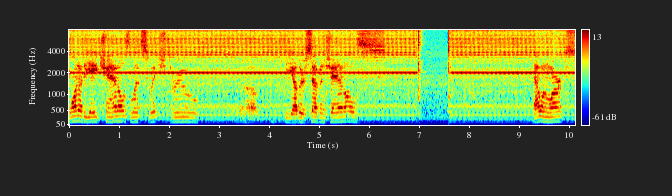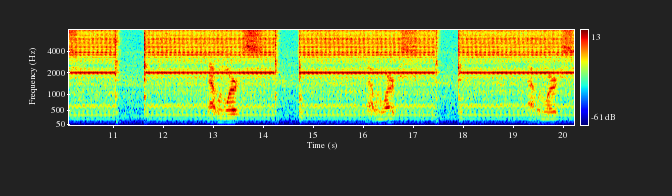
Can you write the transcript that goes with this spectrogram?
one of the eight channels. Let's switch through uh, the other seven channels. That one works. That one works. That one works. That one works.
